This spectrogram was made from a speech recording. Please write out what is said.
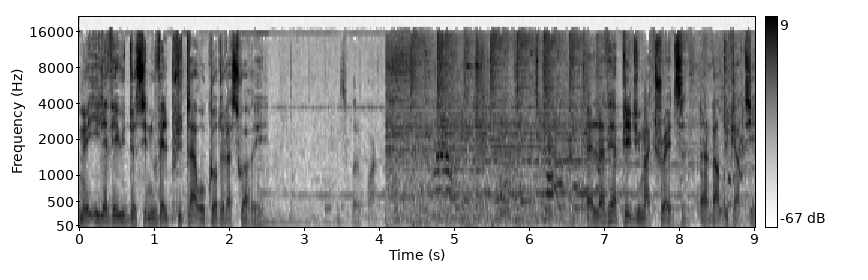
mais il avait eu de ses nouvelles plus tard au cours de la soirée. Elle l'avait appelé du McReds, un bar du quartier.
